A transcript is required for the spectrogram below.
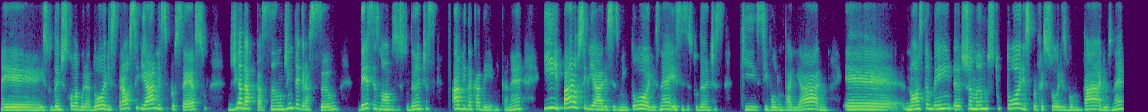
é, estudantes colaboradores para auxiliar nesse processo de adaptação, de integração desses novos estudantes à vida acadêmica, né? E para auxiliar esses mentores, né, esses estudantes que se voluntariaram, é, nós também é, chamamos tutores, professores voluntários, né,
